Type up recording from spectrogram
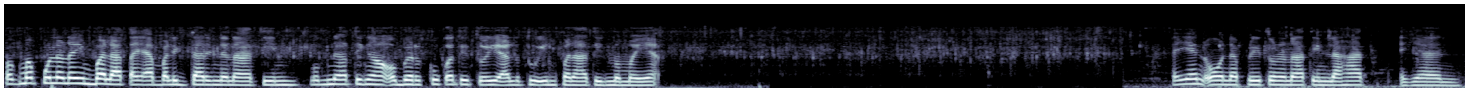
Pag mapula na yung balat ay abaligtarin na natin. Huwag natin nga overcook at ito ay alutuin pa natin mamaya. Ayan o, naprito na natin lahat. Ayan.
